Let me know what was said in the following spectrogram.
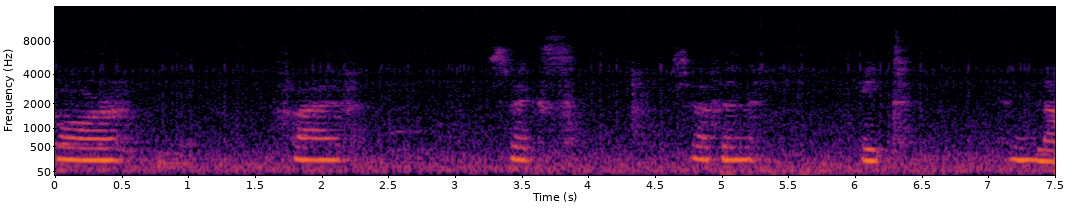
four, five, six, seven, eight, and nine.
